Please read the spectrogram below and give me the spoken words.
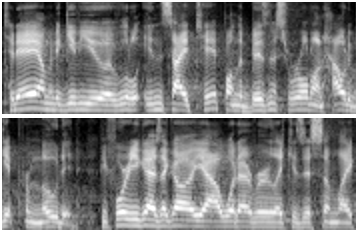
Today, I'm going to give you a little inside tip on the business world on how to get promoted. Before you guys like, oh yeah, whatever. Like, is this some like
